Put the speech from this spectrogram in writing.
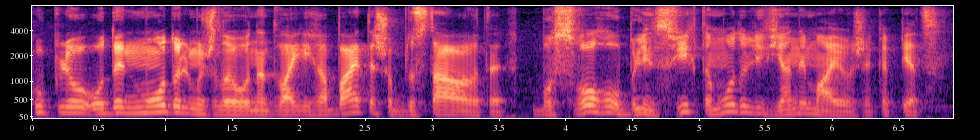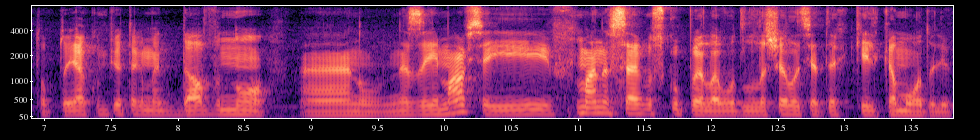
куплю один модуль, можливо, на 2 ГБ, щоб доставити. Бо свого, блін, своїх та модулів я не маю вже, капець. Тобто я комп'ютерами давно е, ну, не займався і в мене все розкупило. От лишилося тих кілька модулів.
